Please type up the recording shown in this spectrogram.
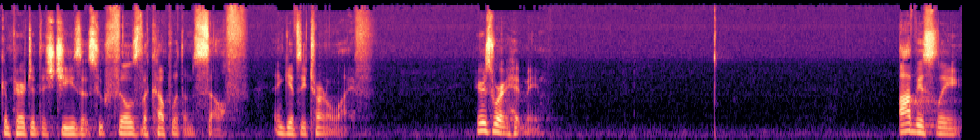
compared to this Jesus who fills the cup with himself and gives eternal life. Here's where it hit me. obviously,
